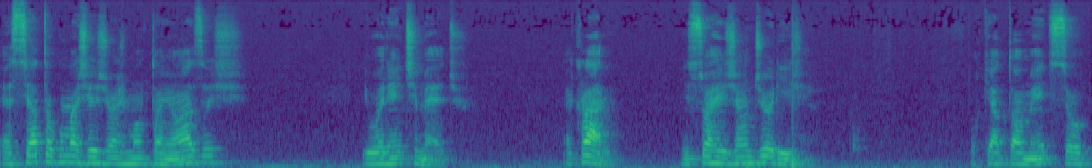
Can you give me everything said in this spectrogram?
exceto algumas regiões montanhosas e o Oriente Médio. É claro, em sua região de origem porque atualmente seu,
